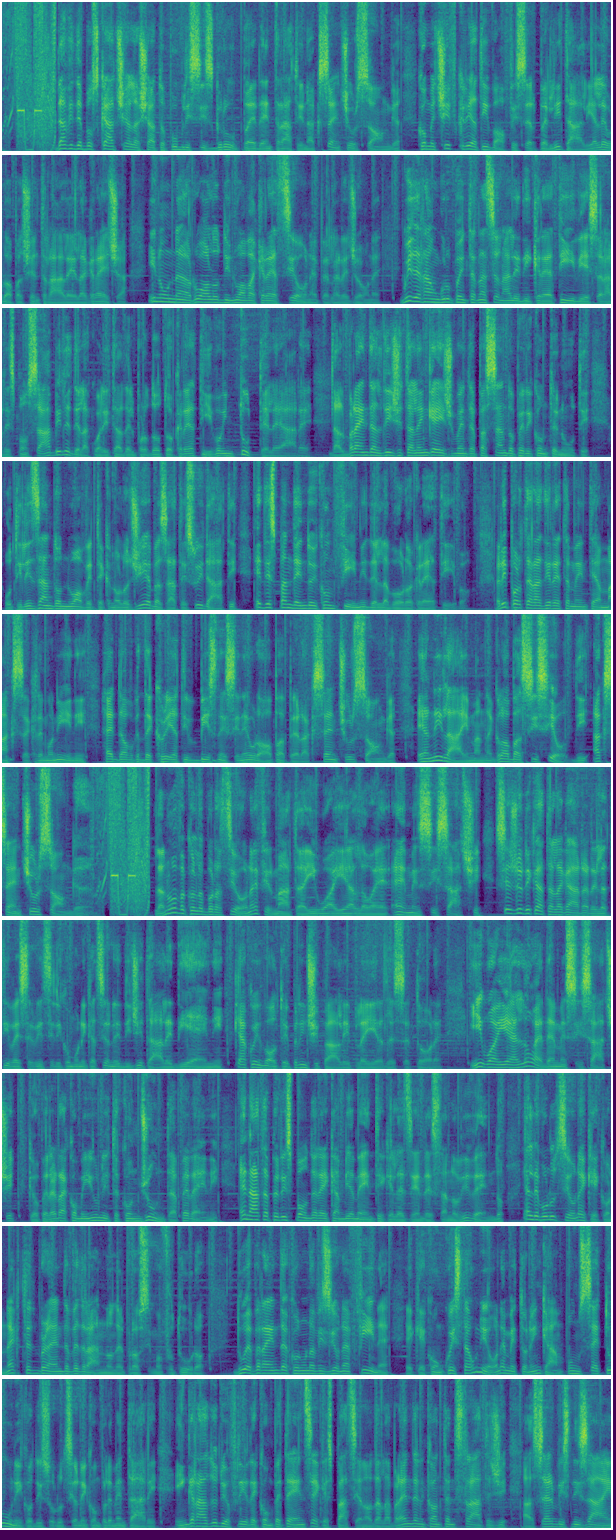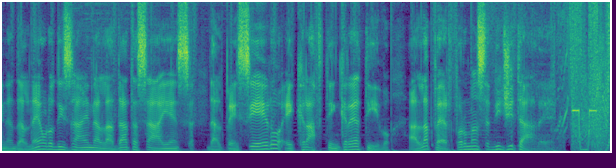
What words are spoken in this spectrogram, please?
Davide Boscacci ha lasciato Publicis Group ed è entrato in Accenture Song come Chief Creative Officer per l'Italia, l'Europa centrale e la Grecia, in un ruolo di nuova creazione per la regione. Guiderà un gruppo internazionale di creativi e sarà responsabile della qualità del prodotto creativo in tutte le aree, dal brand al digital engagement passando per i contenuti, utilizzando nuove tecnologie basate sui dati ed espandendo i confini del lavoro creativo. Riporterà direttamente a Max Cremonini, Head of the Creative Business in Europa per Accenture Song, e a Neil Hyman, Global CCO di Accenture Song. La nuova collaborazione, firmata EYL e MNC Sachi, si è aggiudicata la gara relativa ai servizi di comunicazione digitale di Eni, che ha coinvolto i principali player del settore. EYL ed MNC Sachi, che opererà come unit congiunta per Eni, è nata per rispondere ai cambiamenti che le aziende stanno vivendo e all'evoluzione che Connected Brand vedranno nel prossimo futuro. Due brand con una visione affine e che con questa unione mettono in campo un set unico di soluzioni complementari in grado di offrire competenze che spaziano dalla brand and content strategy al service design, dal neurodesign alla data science, dal pensiero e crafting creativo alla performance digitale.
